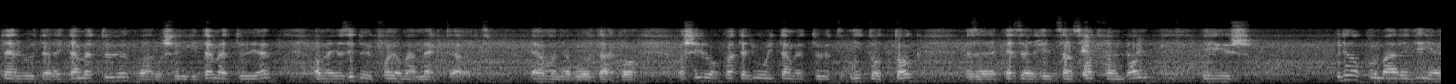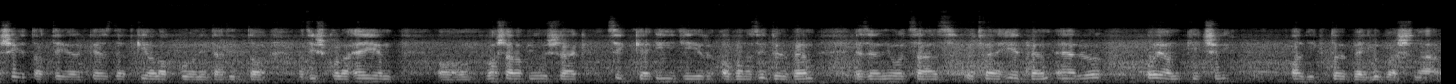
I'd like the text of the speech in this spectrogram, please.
terült el egy temető, város régi temetője, amely az idők folyamán megtelt. Elhanyagolták a, a sírokat, egy új temetőt nyitottak 1760-ban, és Ugyanakkor már egy ilyen sétatér kezdett kialakulni, tehát itt a, az iskola helyén a vasárnapi újság cikke így ír abban az időben, 1857-ben erről, olyan kicsi, alig több egy lugasnál.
